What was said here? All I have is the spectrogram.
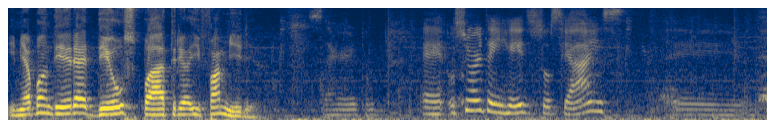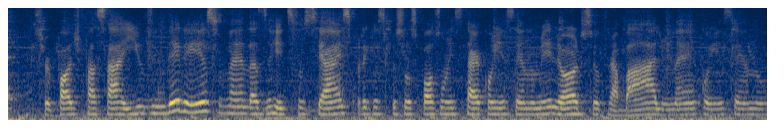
E minha bandeira é Deus, pátria e família. Certo. É, o senhor tem redes sociais? É, senhor pode passar aí os endereços né, das redes sociais para que as pessoas possam estar conhecendo melhor o seu trabalho, né? Conhecendo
